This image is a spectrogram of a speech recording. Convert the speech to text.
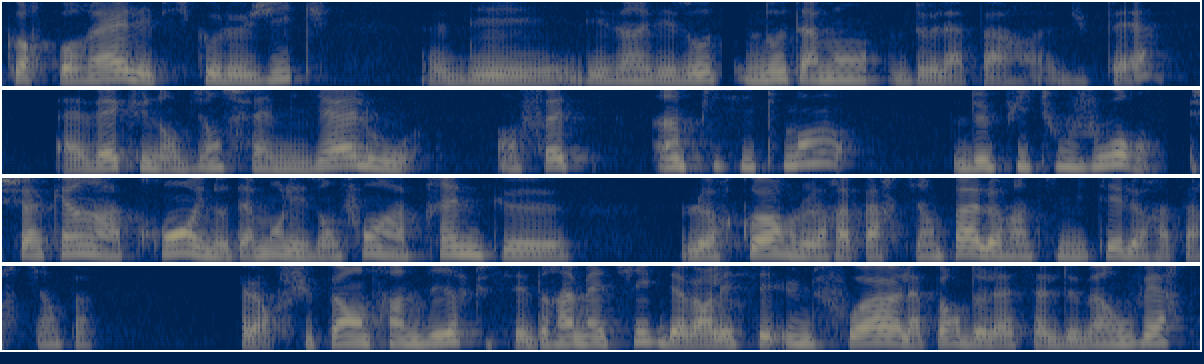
corporelle et psychologique euh, des, uns et des autres, notamment de la part du père, avec une ambiance familiale où, en fait, implicitement, depuis toujours, chacun apprend, et notamment les enfants apprennent que leur corps ne leur appartient pas, leur intimité ne leur appartient pas. Alors, je ne suis pas en train de dire que c'est dramatique d'avoir laissé une fois la porte de la salle de bain ouverte.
